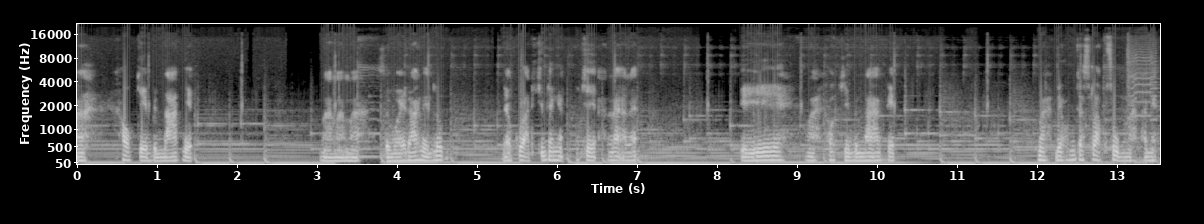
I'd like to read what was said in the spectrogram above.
มา เข้าเกมเป็นดาร์กเน็ตมามามาสวยดาร์กเน็ตลูกเดี๋ยวกูอัดคลิปยังไงโอเคอันละอันละ เอ๊ะมาเขากินเป็นลาเด็ดมาเดี๋ยวผมจะสลับสุ่มนะอันเนี้ย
